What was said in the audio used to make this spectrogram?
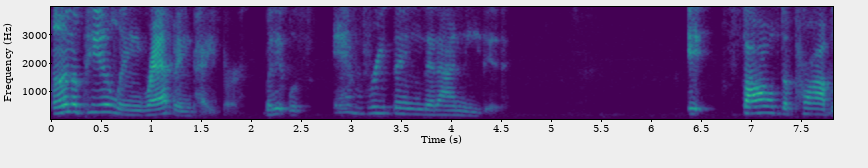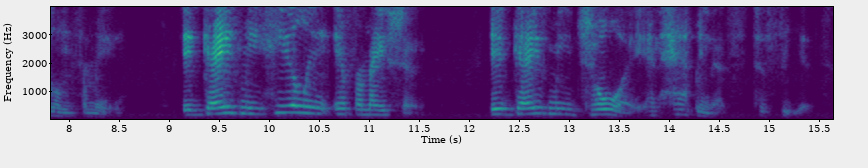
unappealing wrapping paper, but it was everything that I needed. Solved a problem for me. It gave me healing information it gave me joy and happiness to see it.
